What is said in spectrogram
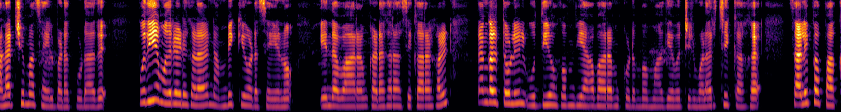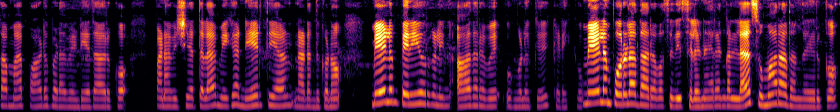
அலட்சியமாக செயல்படக்கூடாது. புதிய முதலீடுகளை நம்பிக்கையோட செய்யணும். இந்த வாரம் கடகராசிக்காரர்கள் தங்கள் தொழில் உத்தியோகம் வியாபாரம் குடும்பம் ஆகியவற்றின் வளர்ச்சிக்காக சலிப்பை பார்க்காம பாடுபட வேண்டியதாக இருக்கும். பண விஷயத்தில் மிக நேர்த்தியாக நடந்துக்கணும். மேலும் பெரியோர்களின் ஆதரவு உங்களுக்கு கிடைக்கும். மேலும் பொருளாதார வசதி சில நேரங்களில் சுமாராதங்க இருக்கும்.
